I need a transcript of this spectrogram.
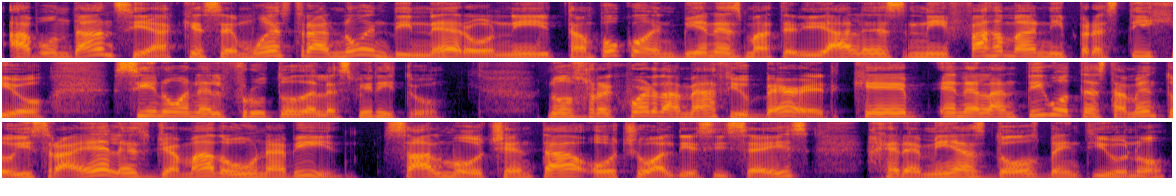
Abundancia que se muestra no en dinero, ni tampoco en bienes materiales, ni fama, ni prestigio, sino en el fruto del Espíritu. Nos recuerda Matthew Barrett que en el Antiguo Testamento Israel es llamado una vid, Salmo 80, 8 al 16, Jeremías 2, 21,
